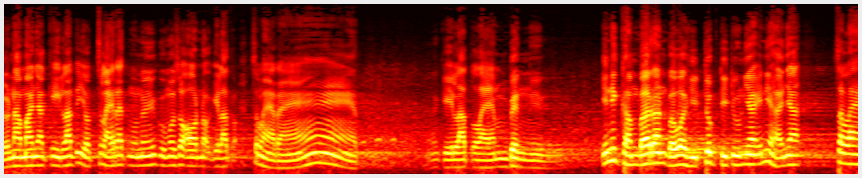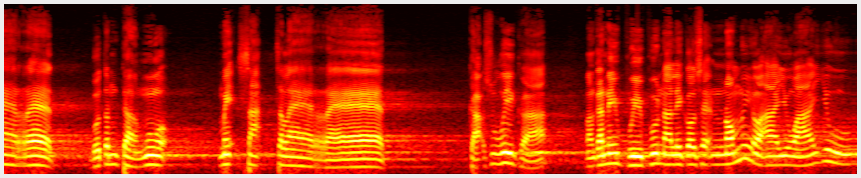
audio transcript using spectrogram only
Lo namanya kilat ya celeret ngono iku, masa ana kilat celeret. Kilat lembeng. Ini gambaran bahwa hidup di dunia ini hanya celeret mboten dangu mek sak celeret. Gak suwi gak. Makanya ibu-ibu nalika sik enom ya ayu-ayu.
